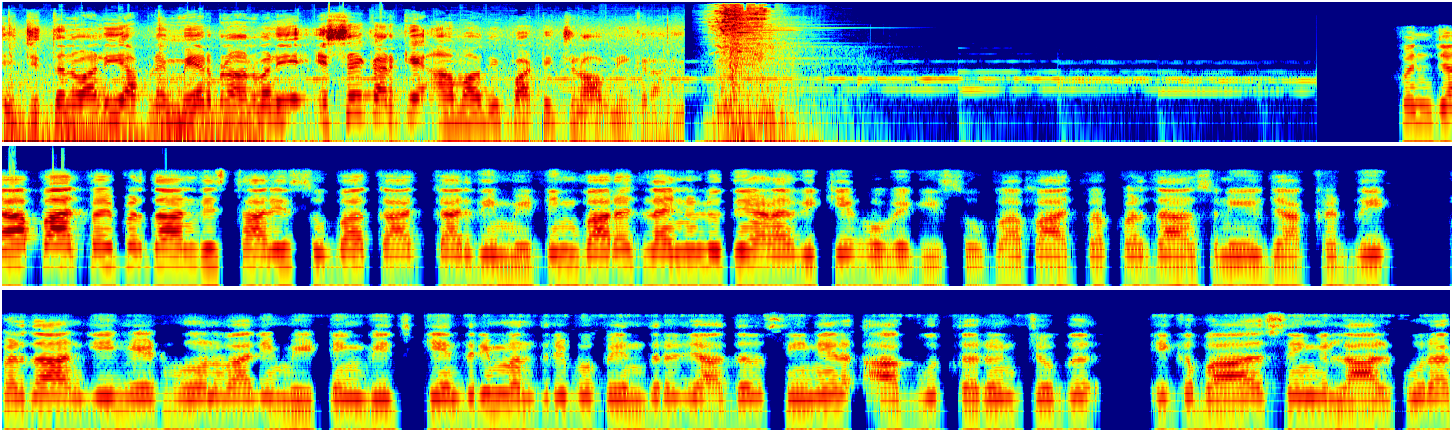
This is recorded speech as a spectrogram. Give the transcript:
ਇਹ ਜਿੱਤਣ ਵਾਲੀ ਹੈ, ਆਪਣੇ ਮੇਅਰ ਬਣਾਉਣ ਵਾਲੀ ਹੈ, ਇਸੇ ਕਰਕੇ ਆਮ ਆਦਮੀ ਪਾਰਟੀ ਚੁਣਾਵ ਨਹੀਂ ਪੰਜਾਬ ਭਾਜਪਾ ਪ੍ਰਧਾਨ ਵਿਸਥਾਰੀ ਸੂਬਾ ਕਾਰਜਕਾਰੀ ਦੀ ਮੀਟਿੰਗ 12 ਜੁਲਾਈ ਨੂੰ ਲੁਧਿਆਣਾ ਵਿਖੇ ਹੋਵੇਗੀ। ਸੂਬਾ ਭਾਜਪਾ ਪ੍ਰਧਾਨ ਸੁਨੀਲ ਜਾਖੜ ਦੀ ਪ੍ਰਧਾਨਗੀ ਹੇਠ ਹੋਣ ਵਾਲੀ ਮੀਟਿੰਗ ਵਿੱਚ ਕੇਂਦਰੀ ਮੰਤਰੀ ਭੁਪੇਂਦਰ ਯਾਦਵ, ਸੀਨੀਅਰ ਆਗੂ ਤਰੁਣ ਚੁੱਗ ਇਕਬਾਲ ਸਿੰਘ ਲਾਲਪੁਰਾ,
